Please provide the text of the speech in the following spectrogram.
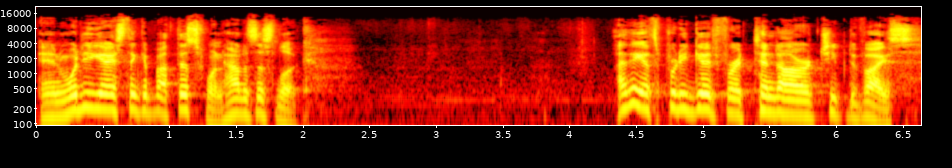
And what do you guys think about this one? How does this look? I think that's pretty good for a $10 cheap device.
